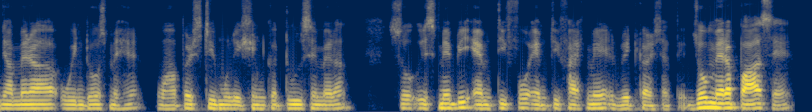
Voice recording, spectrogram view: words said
या मेरा विंडोज़ में है वहाँ पर स्टिमुलेशन का टूल्स है मेरा सो so, इसमें भी M T four M T five में रीड कर सकते हैं जो मेरा पास है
